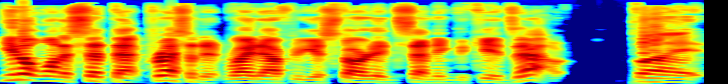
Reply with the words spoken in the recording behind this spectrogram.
You don't want to set that precedent right after you started sending the kids out. but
